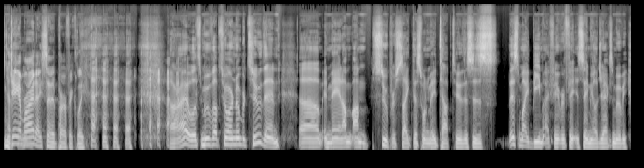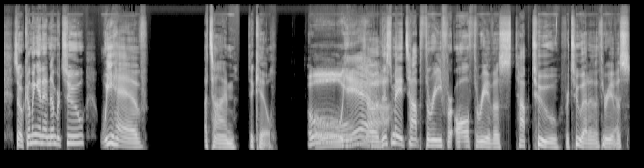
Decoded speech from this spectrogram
Damn right, I said it perfectly. All right, well, let's move up to our number two then. Um, and man, I'm I'm super psyched. This one made top two. This is this might be my favorite Samuel L. Jackson movie. So coming in at number two, we have a time to kill. Oh yeah. So this made top three for all three of us. Top two for two out of the three of us.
